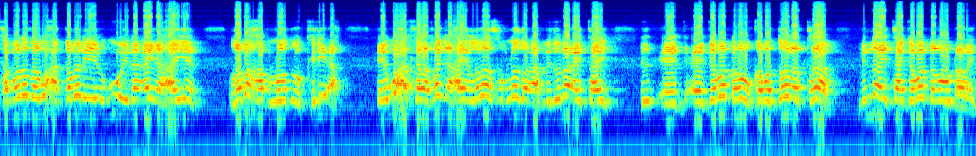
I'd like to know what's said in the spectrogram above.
kamarada waxa qabanaya ugu weynaa ay ahaayeen laba hablood oo keli ah ee waxa kala rag ahaayeen labadaas hablood oo ah miduna ay tahay gabadha uu qabo donald trump midna ay tahay gabadha uu dhalay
